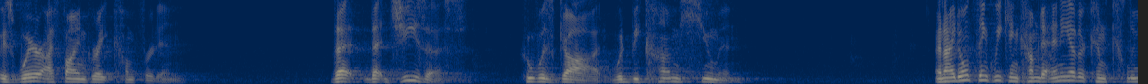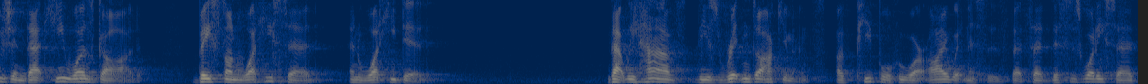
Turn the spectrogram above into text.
is where I find great comfort in. That, that Jesus, who was God, would become human. And I don't think we can come to any other conclusion that he was God based on what he said and what he did. That we have these written documents of people who are eyewitnesses that said, This is what he said,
